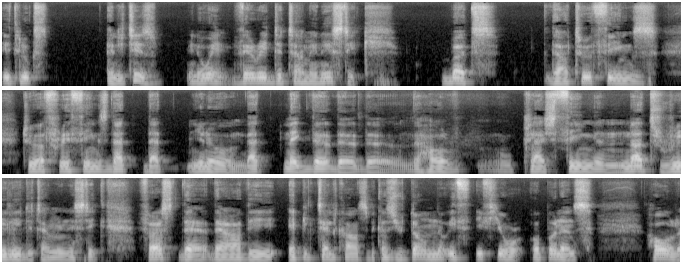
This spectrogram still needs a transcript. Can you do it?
it looks, and it is in a way very deterministic, but there are two things two or three things that that you know that make the the the, the whole clash thing not really deterministic first there there are the epic tale cards because you don't know if if your opponents hold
